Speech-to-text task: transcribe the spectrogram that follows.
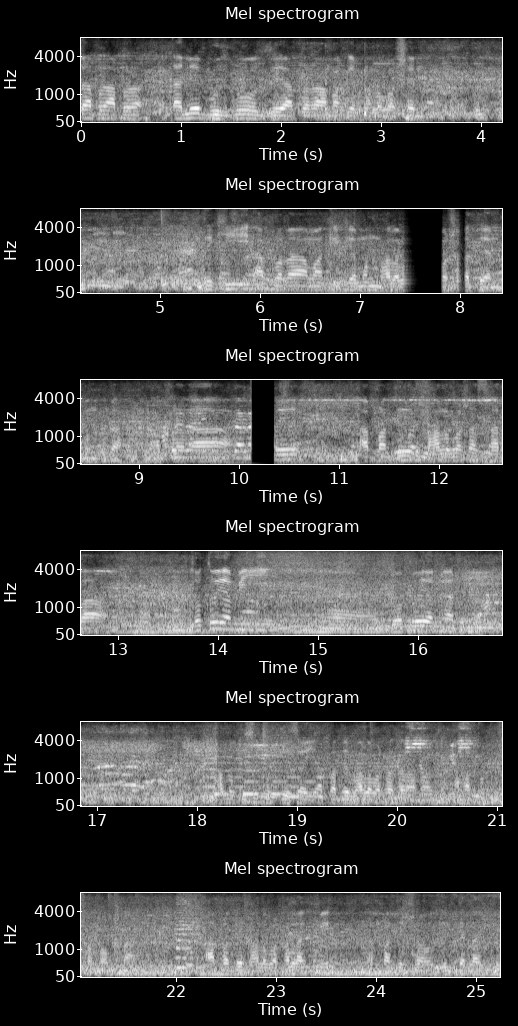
তো আপনারা আপনারা, তাহলে বুঝব যে আপনারা আমাকে ভালোবাসেন। দেখি আপনারা আমাকে কেমন ভালোবাসা দেন বন্ধুরা। আপনারা আপনাদের ভালোবাসা ছাড়া যতই আমি যতই আমি আর কি ভালো কিছু করতে চাই আপনাদের ভালোবাসা ছাড়া আমার আমার পক্ষে সম্ভব না। আপনাদের ভালোবাসা লাগবে আপনাদের সহযোগিতা লাগবে।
